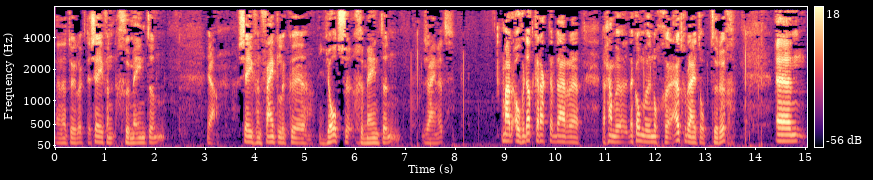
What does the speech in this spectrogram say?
En natuurlijk, de zeven gemeenten. Ja, zeven feitelijke Joodse gemeenten zijn het. Maar over dat karakter, daar, uh, daar, gaan we, daar komen we nog uitgebreid op terug. En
